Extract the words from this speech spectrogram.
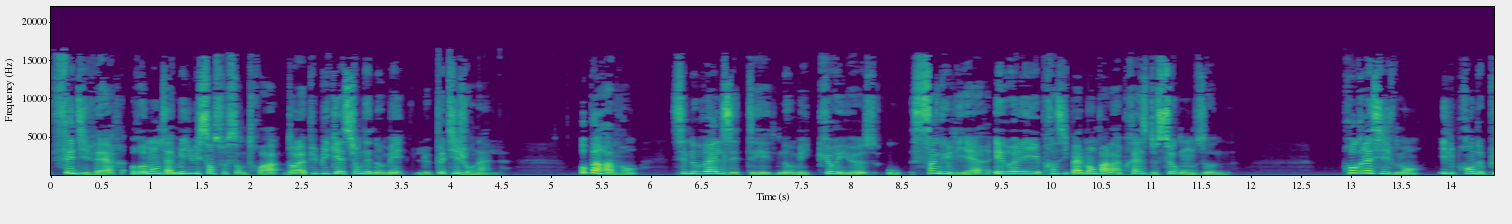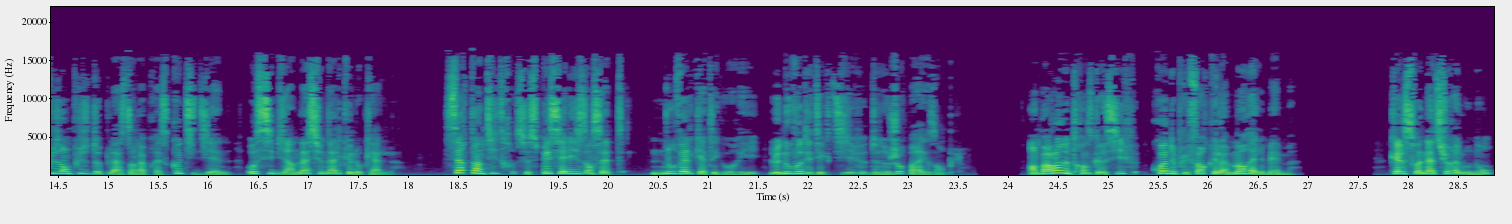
fait divers remonte à 1863 dans la publication dénommée Le Petit Journal. Auparavant, ces nouvelles étaient nommées curieuses ou singulières et relayées principalement par la presse de seconde zone. Progressivement, il prend de plus en plus de place dans la presse quotidienne, aussi bien nationale que locale. Certains titres se spécialisent dans cette nouvelle catégorie, le nouveau détective de nos jours par exemple. En parlant de transgressif, quoi de plus fort que la mort elle-même? Qu'elle soit naturelle ou non,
